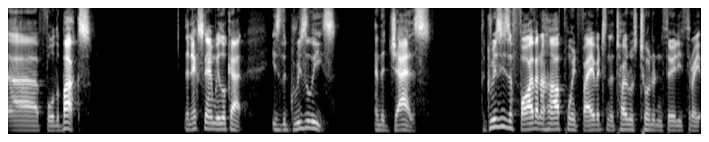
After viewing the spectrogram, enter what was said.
uh, for the Bucks. The next game we look at is the Grizzlies and the Jazz. The Grizzlies are five and a half point favorites, and the total is 233.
